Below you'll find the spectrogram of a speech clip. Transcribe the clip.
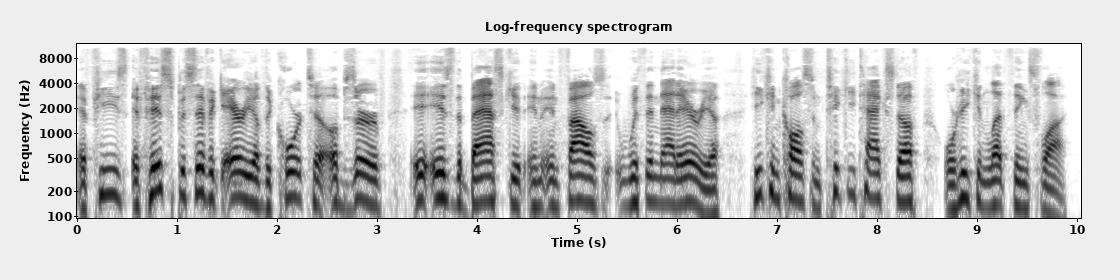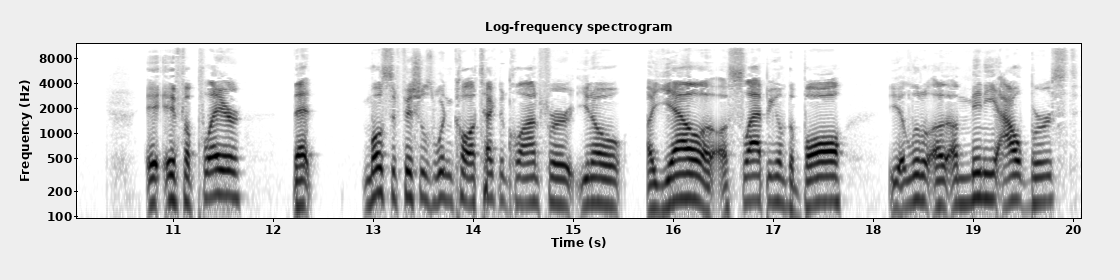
if he's if his specific area of the court to observe is the basket and, and fouls within that area, he can call some ticky tack stuff or he can let things fly. If a player that most officials wouldn't call a technical on for, you know, a yell, a, a slapping of the ball, a little a, a mini outburst,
